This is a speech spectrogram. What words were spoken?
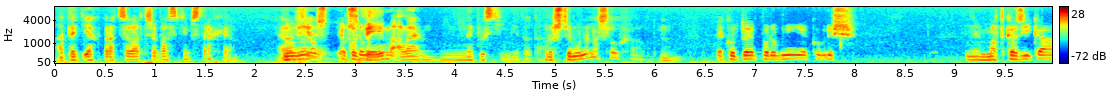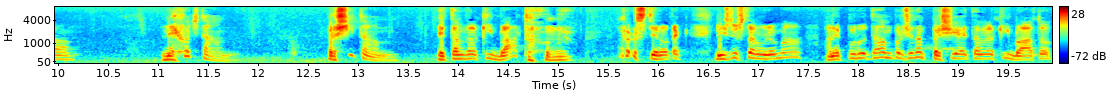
A teď jak pracovat třeba s tím strachem? Jo, no, že, no, jako prostě vím, mu, ale nepustí mě to tam. Prostě mu nenaslouchá. Hmm. Jako to je podobný, jako když matka říká, nechoď tam, prší tam, je tam velký bláto. Hmm. Prostě no, tak když zůstanu doma a nepůjdu tam, protože tam prší a je tam velký bláto,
